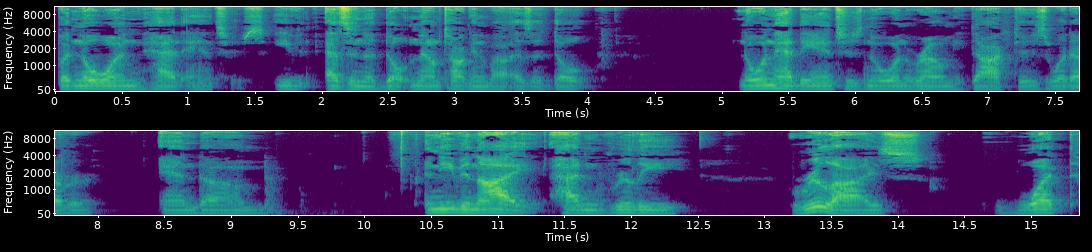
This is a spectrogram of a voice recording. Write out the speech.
but no one had answers, even as an adult. Now I'm talking about as adult. No one had the answers, no one around me, doctors, whatever. And, um, and even I hadn't really realized what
